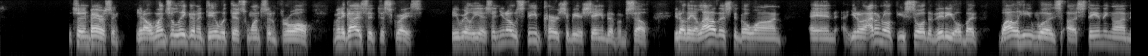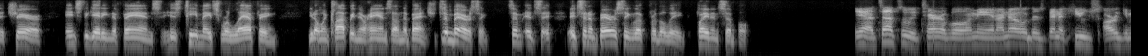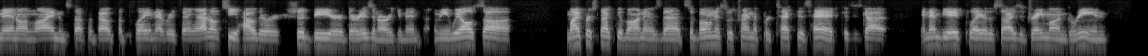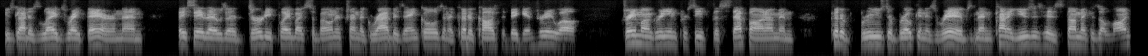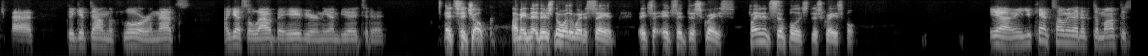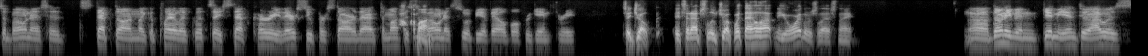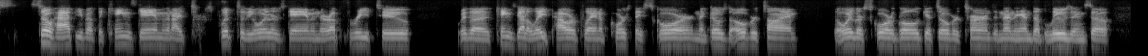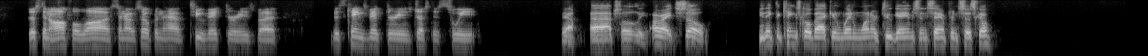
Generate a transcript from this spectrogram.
It's embarrassing. You know, when's the league going to deal with this once and for all? I mean, the guy's a disgrace. He really is. And, you know, Steve Kerr should be ashamed of himself. You know, they allow this to go on. And, you know, I don't know if you saw the video, but while he was uh, standing on the chair, instigating the fans, his teammates were laughing, you know, and clapping their hands on the bench. It's embarrassing. It's, it's, an embarrassing look for the league, plain and simple. Yeah, it's absolutely terrible. I mean, I know there's been a huge argument online and stuff about the play and everything. I don't see how there should be or there is an argument. I mean, we all saw my perspective on it is that Sabonis was trying to protect his head because he's got an NBA player the size of Draymond Green who's got his legs right there. And then they say that it was a dirty play by Sabonis trying to grab his ankles and it could have caused a big injury. Well, Draymond Green proceeds to step on him and could have bruised or broken his ribs and then kind of uses his stomach as a launch pad to get down the floor. And that's, I guess, allowed behavior in the NBA today. It's a joke. I mean, there's no other way to say it. It's a, it's a disgrace. Plain and simple, it's disgraceful. Yeah, I mean, you can't tell me that if Domantas Sabonis had stepped on like a player like, let's say, Steph Curry, their superstar, that Domantas oh, Sabonis would be available for Game Three. It's a joke. It's an absolute joke. What the hell happened to your Oilers last night? Uh, don't even get me into it. I was so happy about the Kings game, and then I t- flipped to the Oilers game, and they're up three two. With a Kings got a late power play, and of course they score, and it goes to overtime. The Oilers score a goal, gets overturned, and then they end up losing. So just an awful loss. And I was hoping to have two victories, but this Kings victory is just as sweet. Yeah, uh, absolutely. All right. So you think the Kings go back and win one or two games in San Francisco?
